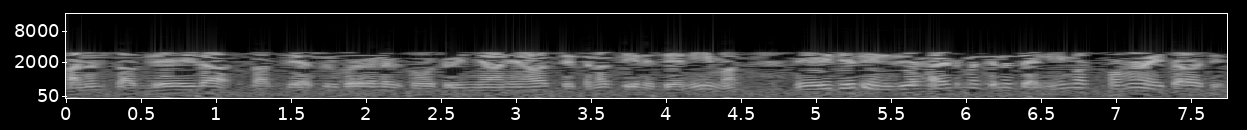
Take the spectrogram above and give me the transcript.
කන ශබ්දය ඇහිලා ශබ්දය ඇසුරු කරගෙන සෝත විඥානයවත් එතන තියෙන දැනීමක්. මේ විදිහට ඉන්ද්‍රිය හයට මෙතන දැනීමක් පමණයි තාවදී.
